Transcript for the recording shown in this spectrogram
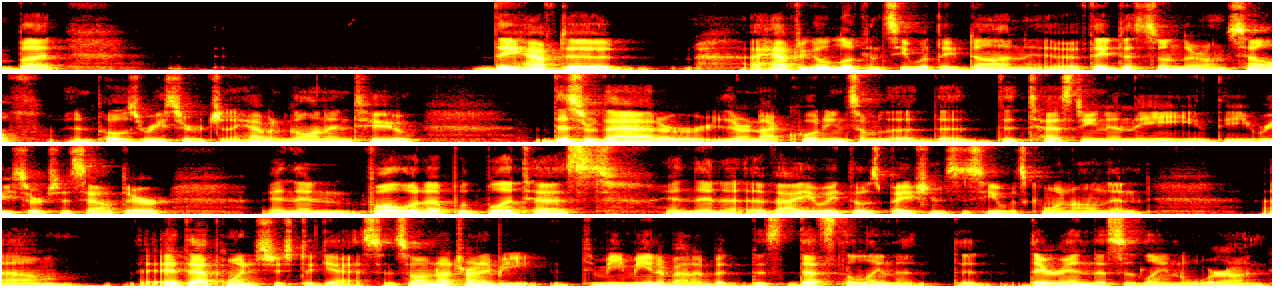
but they have to I have to go look and see what they've done. If they've just done their own self imposed research and they haven't gone into this or that, or they're not quoting some of the, the, the testing and the, the research that's out there, and then follow it up with blood tests and then evaluate those patients to see what's going on, then um, at that point it's just a guess. And so I'm not trying to be to be mean about it, but this that's the lane that, that they're in. This is the lane that we're on.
